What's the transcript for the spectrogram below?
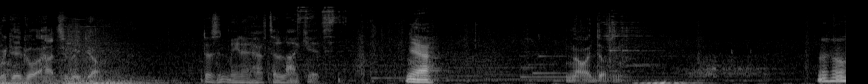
We did what had to be done. Doesn't mean I have to like it. Yeah. No, it doesn't. Uh huh.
